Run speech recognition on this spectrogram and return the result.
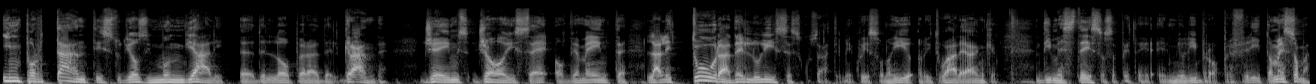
importanti studiosi mondiali eh, dell'opera del grande James Joyce e ovviamente la lettura dell'Ulisse, scusatemi, qui sono io, rituale anche di me stesso, sapete che è il mio libro preferito, ma insomma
